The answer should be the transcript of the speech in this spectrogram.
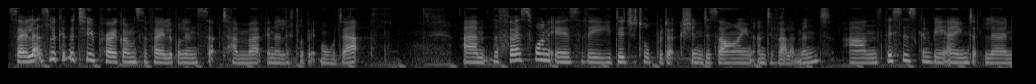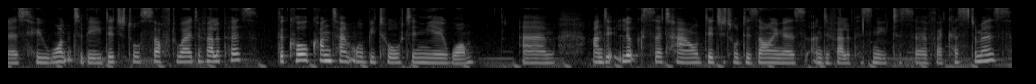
So let's look at the two programs available in September in a little bit more depth. Um, the first one is the digital production design and development and this is going to be aimed at learners who want to be digital software developers. The core content will be taught in year one um, and it looks at how digital designers and developers need to serve their customers,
